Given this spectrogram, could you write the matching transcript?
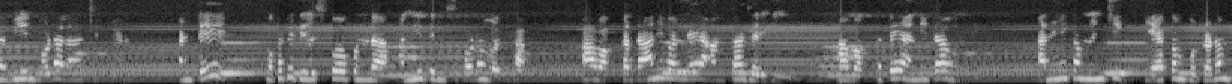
కబీర్ కూడా అలా చెప్పాడు. అంటే ఒకటి తెలుసుకోకుండా అన్ని తెలుసుకోవడం వృధా. ఆ ఒక్కదాని వల్లే అంతా జరిగింది. ఆ ఒక్కటే అన్నిటా ఉంది. అనేకం నుంచి ఏకం పుట్టడం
